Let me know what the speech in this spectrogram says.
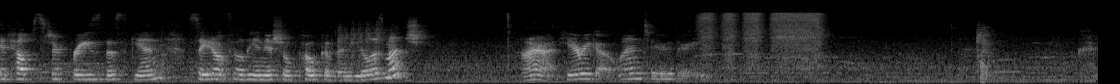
It helps to freeze the skin so you don't feel the initial poke of the needle as much. All right, here we go. One, two, three. Okay,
